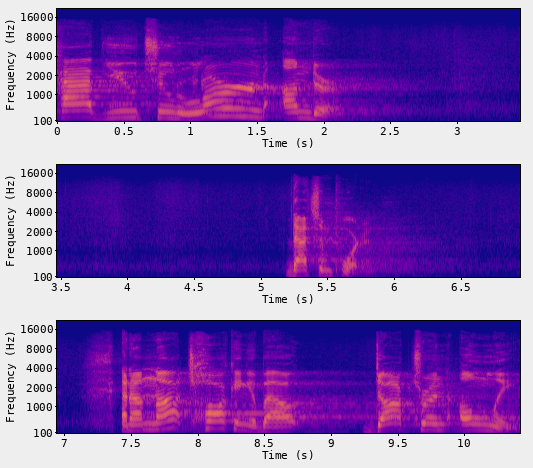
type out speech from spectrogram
have you to learn under. That's important. And I'm not talking about doctrine only.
